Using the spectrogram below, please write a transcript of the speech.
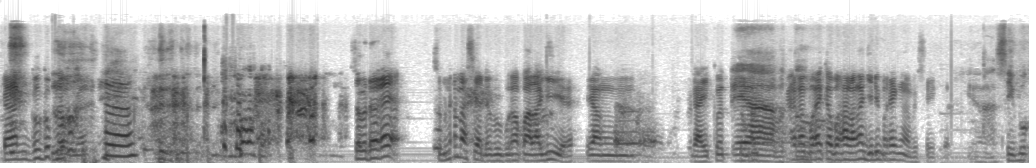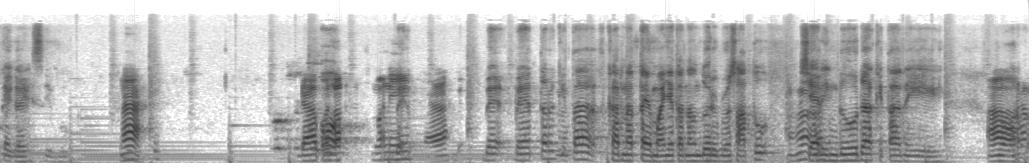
dan gugup Loh. dong Melsi. Halo. Sebenarnya sebenarnya masih ada beberapa lagi ya yang nggak ikut. Iya, betul. Karena mereka berhalangan jadi mereka nggak bisa ikut. Ya, sibuk ya guys, sibuk. Nah, udah Oh, pernah semua nih ya. Be- better kita karena temanya tentang 2021 Aha, sharing dulu dah kita nih Ah, orang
